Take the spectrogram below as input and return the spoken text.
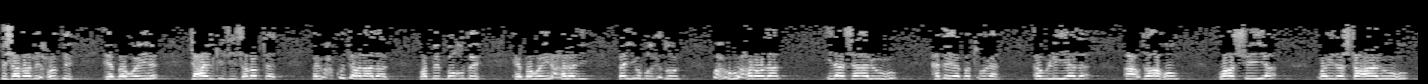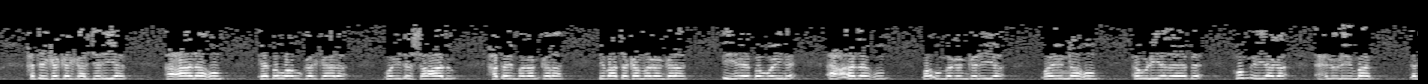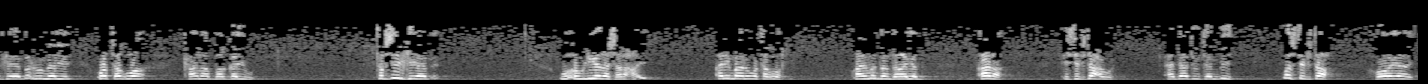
bisababi xubbi eebba jacaylkiisii sababteed bay wax ku jeclaadaan wa bibugdi eebba weyne caradii bay yubgiduun wax ugu xaroodaan idaa sa'aluuhu hadday eebba tuugaan awliyada acdaahum waa siiya waida istacaanuuhu hadday ka gargaar jariyaan acaanahum eebba waa u gargaara waida istacaaduu hadday magan galaan dhibaato ka magan galaan bihi eebba weyne acaadahum waa u magangeliya wa awliyada eebbe hum iyaga ahluliimaan dadka eebba rumeeyey wataqwaa kana baqay wey tafsiirkii eebbe wuu awliyada sharxay alimaanu wataqwa waa iman doontaa ayadda ala istiftaax wey. Adaatu tanbiih waistiftaax hooyaay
